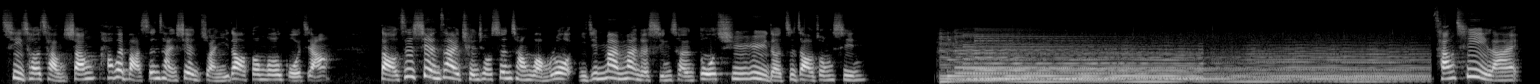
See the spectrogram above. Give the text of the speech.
汽车厂商，他会把生产线转移到东欧国家，导致现在全球生产网络已经慢慢的形成多区域的制造中心。长期以来，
